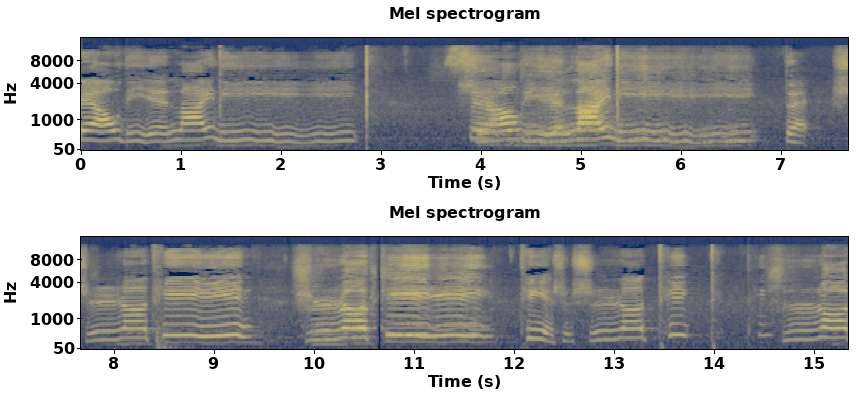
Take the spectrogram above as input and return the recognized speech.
小弟来你，小弟来你，对，时而听，时而听，听也是时而听，时而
